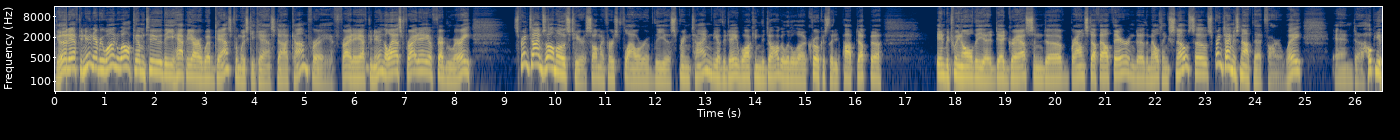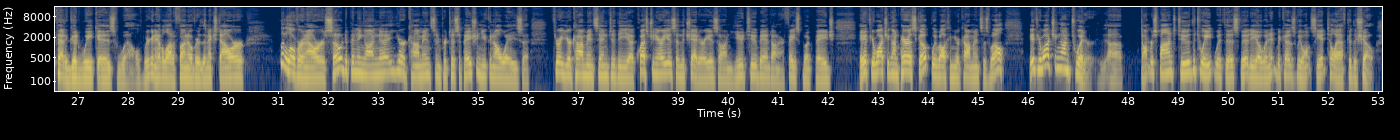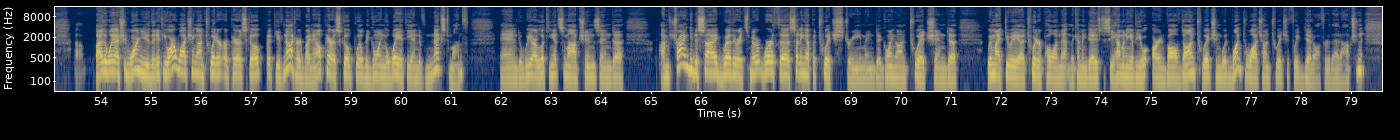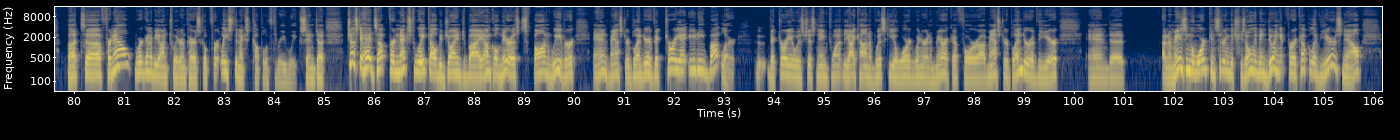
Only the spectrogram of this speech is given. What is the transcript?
Good afternoon, everyone. Welcome to the Happy Hour webcast from WhiskyCast.com for a Friday afternoon, the last Friday of February. Springtime's almost here. Saw my first flower of the uh, springtime the other day walking the dog, a little uh, crocus that had popped up uh, in between all the uh, dead grass and uh, brown stuff out there and uh, the melting snow. So springtime is not that far away and uh, hope you've had a good week as well. We're going to have a lot of fun over the next hour, a little over an hour or so, depending on uh, your comments and participation. You can always uh, throw your comments into the uh, question areas and the chat areas on YouTube and on our Facebook page. If you're watching on Periscope, we welcome your comments as well. If you're watching on Twitter, uh, don't respond to the tweet with this video in it because we won't see it till after the show. By the way, I should warn you that if you are watching on Twitter or Periscope, if you've not heard by now, Periscope will be going away at the end of next month. And we are looking at some options. And uh, I'm trying to decide whether it's worth uh, setting up a Twitch stream and uh, going on Twitch. And uh, we might do a, a, Twitter poll on that in the coming days to see how many of you are involved on Twitch and would want to watch on Twitch if we did offer that option. But uh, for now, we're going to be on Twitter and Periscope for at least the next couple of three weeks. And uh, just a heads up for next week, I'll be joined by Uncle Nearest's Fawn Weaver and Master Blender Victoria Eady Butler. Victoria was just named one of the Icon of Whiskey Award winner in America for uh, Master Blender of the Year. And uh, an amazing award considering that she's only been doing it for a couple of years now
